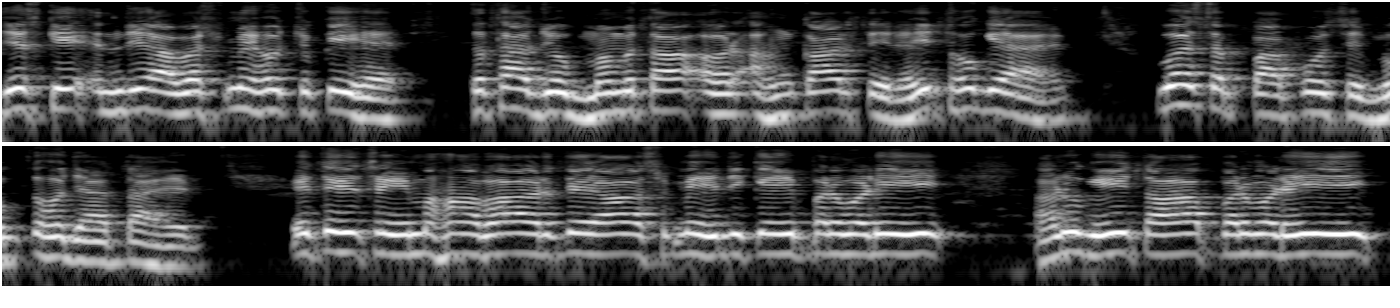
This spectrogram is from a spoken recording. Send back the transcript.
जिसके इंद्रिया वश में हो चुकी है तथा जो ममता और अहंकार से रहित हो गया है, वह सब पापों से मुक्त हो जाता है। इत श्री महाभारत आसमेध के परवड़ी अनुगीता परमढ़ि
